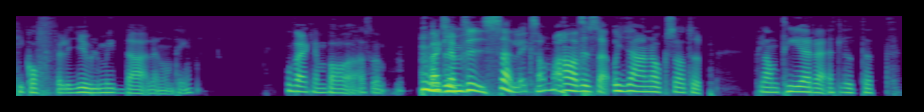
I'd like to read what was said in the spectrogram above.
kick-off eller julmiddag eller någonting. Och verkligen vara... Alltså, Verkligen visa liksom att... Ja, visa. Och gärna också typ plantera ett litet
